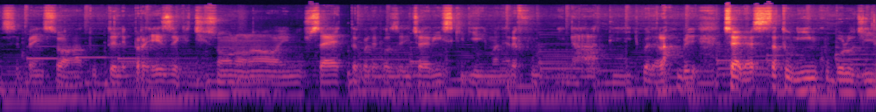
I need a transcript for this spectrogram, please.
se penso a tutte le prese che ci sono no, in un set, quelle cose lì, cioè rischi di rimanere fulminati, quelle robe. Cioè, deve essere stato un incubo deve logistico.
